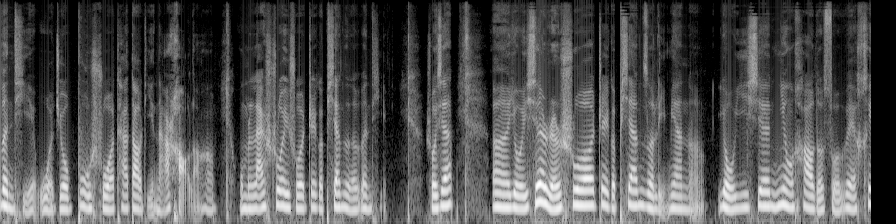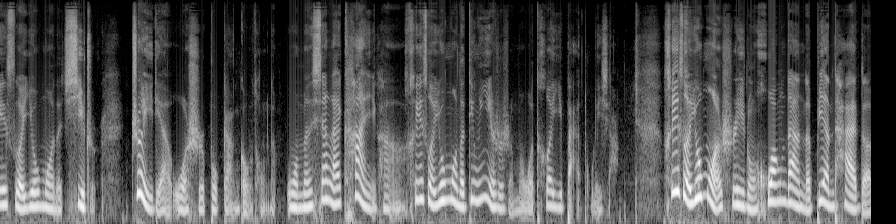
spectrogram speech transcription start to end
问题，我就不说它到底哪儿好了哈。我们来说一说这个片子的问题。首先。嗯，有一些人说这个片子里面呢，有一些宁浩的所谓黑色幽默的气质，这一点我是不敢苟同的。我们先来看一看啊，黑色幽默的定义是什么？我特意百度了一下，黑色幽默是一种荒诞的、变态的、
